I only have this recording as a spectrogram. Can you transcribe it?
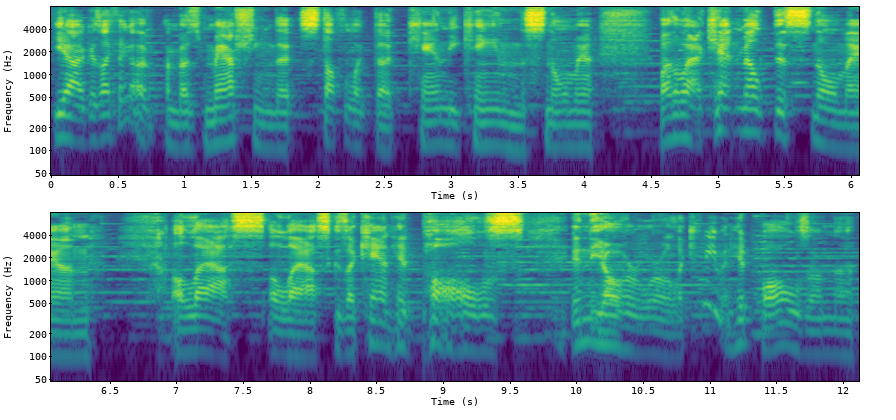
Yeah, because I think I, I, was mashing that stuff like the candy cane and the snowman. By the way, I can't melt this snowman. Alas, alas, because I can't hit balls in the overworld. I can't even hit balls on the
